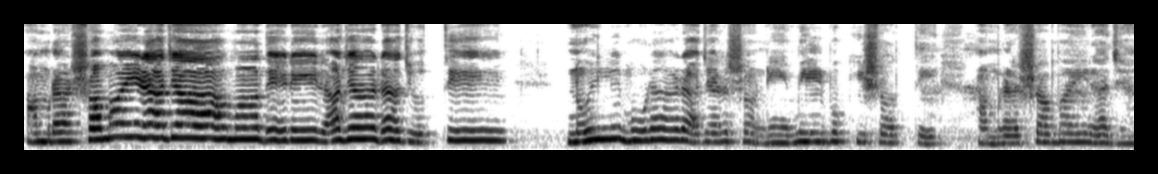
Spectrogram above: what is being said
আমরা সময় রাজা, আমাদের রাজা রাজত্বে, নইলে মোরা রাজার সনে মিলব কি সত্ত্বে? আমরা সবাই রাজা।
